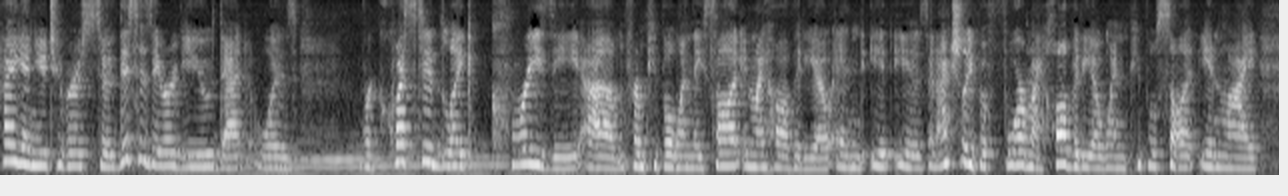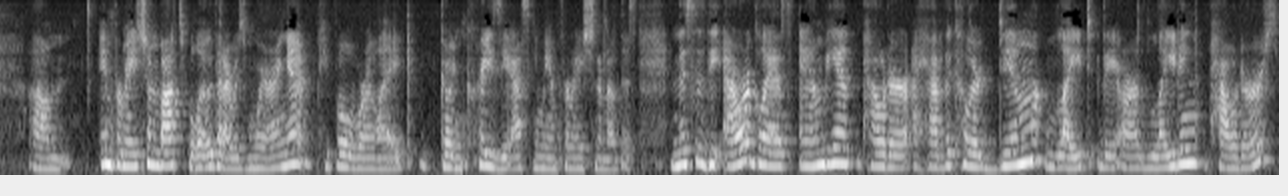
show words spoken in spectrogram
Hi again, YouTubers. So this is a review that was requested like crazy um, from people when they saw it in my haul video. And it is, and actually before my haul video, when people saw it in my um, information box below that I was wearing it, people were like going crazy asking me information about this. And this is the Hourglass Ambient Powder. I have the color Dim Light. They are lighting powders.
